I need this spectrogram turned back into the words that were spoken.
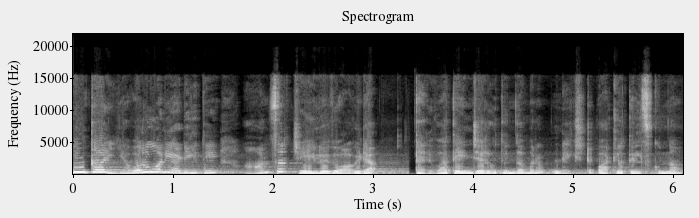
ఇంకా ఎవరు అని అడిగితే ఆన్సర్ చేయలేదు ఆవిడ. తర్వాత ఏం జరుగుతుందో మనం నెక్స్ట్ పార్ట్లో తెలుసుకుందాం.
